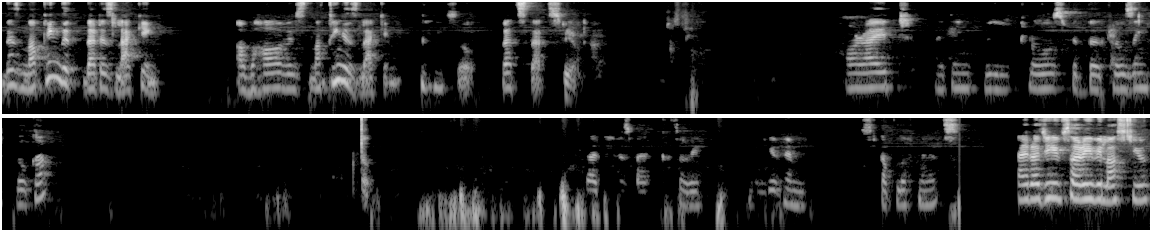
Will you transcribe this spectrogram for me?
there's nothing that, that is lacking. Abhav is nothing is lacking. so that's that state. All right, I think we'll close with the closing shloka. Oh. Rajiv is back. Sorry, we'll give him a couple of minutes. Hi, Rajiv. Sorry, we lost you.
